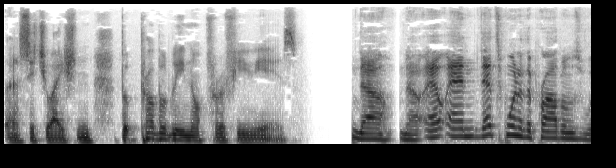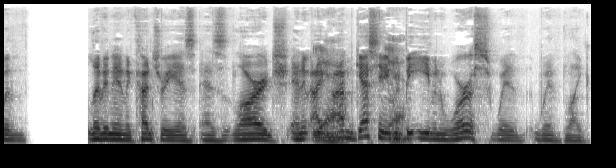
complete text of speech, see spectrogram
uh, situation, but probably not for a few years. No, no, and, and that's one of the problems with living in a country as as large. And I, Yeah, I'm guessing it yeah. would be even worse with with like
